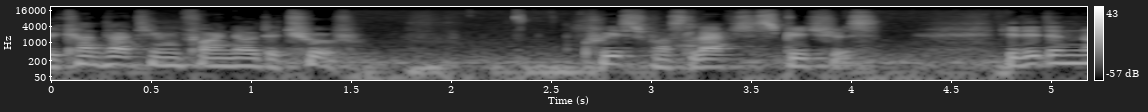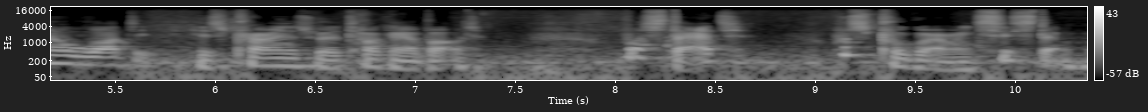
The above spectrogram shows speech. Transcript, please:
We can't let him find out the truth. Chris was left speechless. He didn't know what his parents were talking about. What's that? What's programming system?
